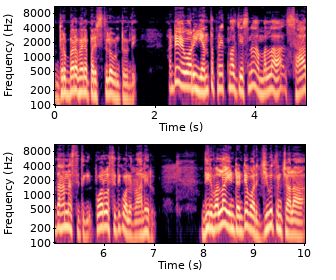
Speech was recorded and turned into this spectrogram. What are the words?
దుర్భరమైన పరిస్థితిలో ఉంటుంది. అంటే వారు ఎంత ప్రయత్నాలు చేసినా మళ్ళా సాధారణ స్థితికి పూర్వస్థితికి వాళ్ళు రాలేరు. దీనివల్ల ఏంటంటే వారి జీవితం చాలా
